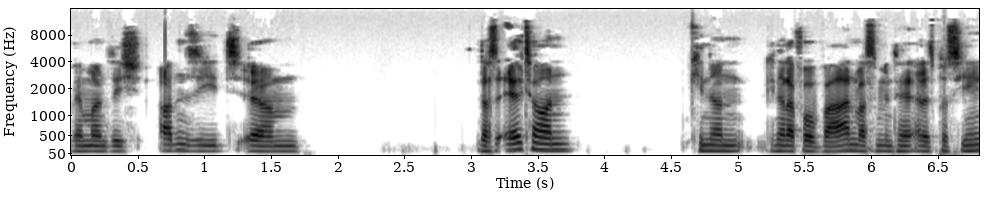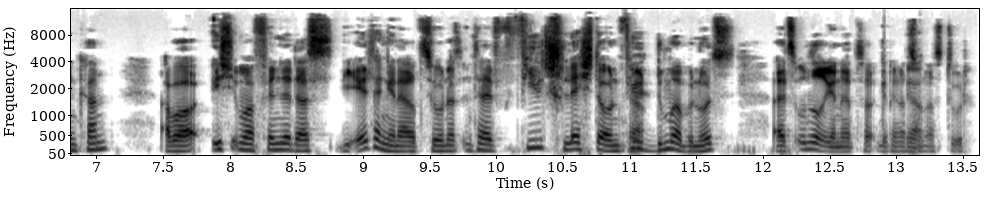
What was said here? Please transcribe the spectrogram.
wenn man sich ansieht, ähm, dass Eltern Kindern, Kinder davor warnen, was im Internet alles passieren kann. Aber ich immer finde, dass die Elterngeneration das Internet viel schlechter und viel Ja. dümmer benutzt, als unsere Genera- Generation Ja. das tut.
